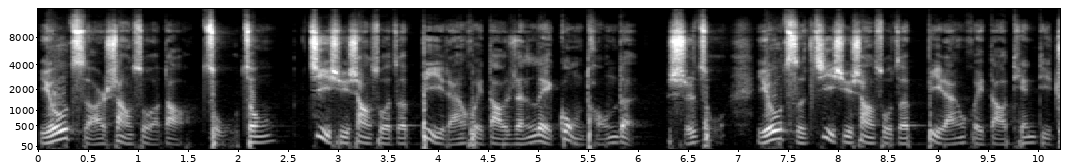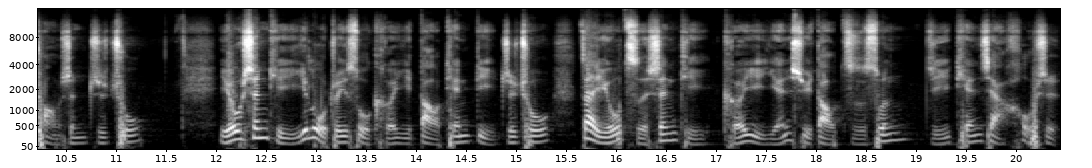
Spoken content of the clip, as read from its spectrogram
由此而上溯到祖宗，继续上溯则必然会到人类共同的始祖。由此继续上溯，则必然会到天地创生之初。由身体一路追溯，可以到天地之初，再由此身体可以延续到子孙及天下后世。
